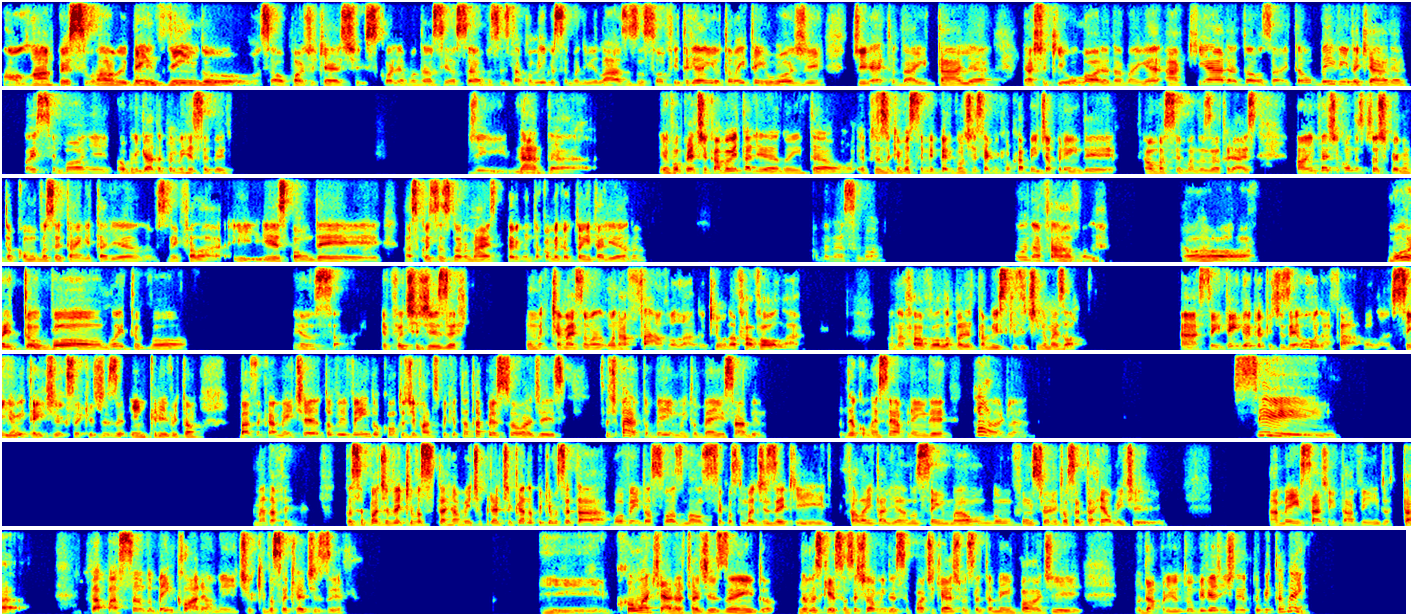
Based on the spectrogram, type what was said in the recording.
Olá, pessoal, e bem-vindos ao podcast Escolha, Mudança e Ação. Você está comigo, Simone Milazes, eu sou anfitriã e eu também tenho hoje, direto da Itália, acho que uma hora da manhã, a Chiara Dosa. Então, bem-vinda, Chiara. Oi, Simone, obrigada por me receber. De nada. Eu vou praticar meu italiano, então. Eu preciso que você me pergunte se é algo que eu acabei de aprender há umas semanas atrás. Ao invés de quando as pessoas te perguntam como você está em italiano, você tem que falar e responder as coisas normais. Pergunta como é que eu estou em italiano. Como é nosso nome? Una favola. Oh, muito bom, muito bom. Eu só, eu vou te dizer uma, que é mais uma, uma favola do que uma favola. Uma favola parece estar meio esquisitinha, mas ó, ah, você entendeu o que eu quis dizer? Uh, na fábula. Sim, eu entendi o que você quis dizer. Incrível. Então, basicamente, eu tô vivendo o conto de fadas, porque tanta pessoa diz, você tipo, ah, eu tô bem, muito bem, sabe? Eu comecei a aprender. Ah, Glenn. Sim. Manda ver. Você pode ver que você está realmente praticando porque você está movendo as suas mãos. Você costuma dizer que falar italiano sem mão não funciona. Então você está realmente a mensagem está vindo, está tá passando bem claramente o que você quer dizer. E como a Kiara está dizendo, não esqueça, se você estiver ouvindo esse podcast, você também pode dar para o YouTube e ver a gente no YouTube também.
